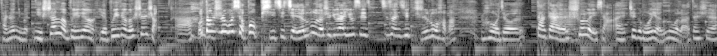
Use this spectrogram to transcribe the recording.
反正你们你申了不一定也不一定能申上啊。我当时我想暴脾气，姐姐录的是 UIUC 计算机直录好吗？然后我就大概说了一下，哎，这个我也录了，但是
